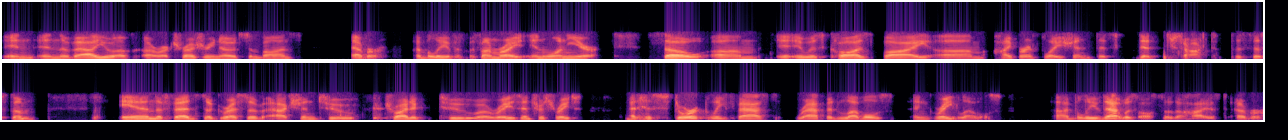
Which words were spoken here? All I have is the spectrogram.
in in the value of our Treasury notes and bonds ever. I believe, if I'm right, in one year. So um, it, it, was caused by um, hyperinflation that shocked the system and the Fed's aggressive action to try to, to uh, raise interest rates at historically fast, rapid levels and great levels. I believe that was also the highest ever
